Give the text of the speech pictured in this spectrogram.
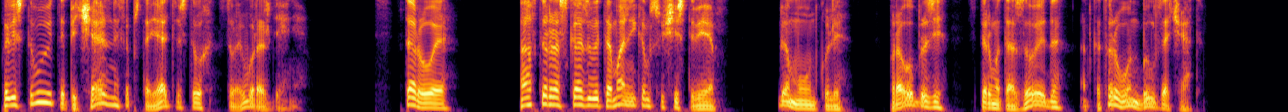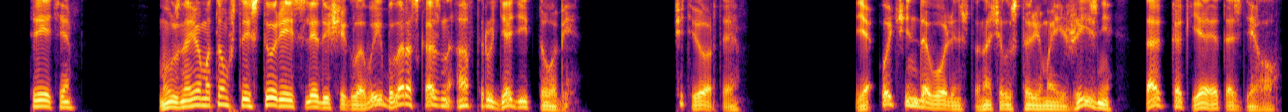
повествует о печальных обстоятельствах своего рождения. Второе. Автор рассказывает о маленьком существе, гомункуле, прообразе сперматозоида, от которого он был зачат. Третье мы узнаем о том, что история из следующей главы была рассказана автору дядей Тоби. Четвертое. «Я очень доволен, что начал историю моей жизни так, как я это сделал»,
